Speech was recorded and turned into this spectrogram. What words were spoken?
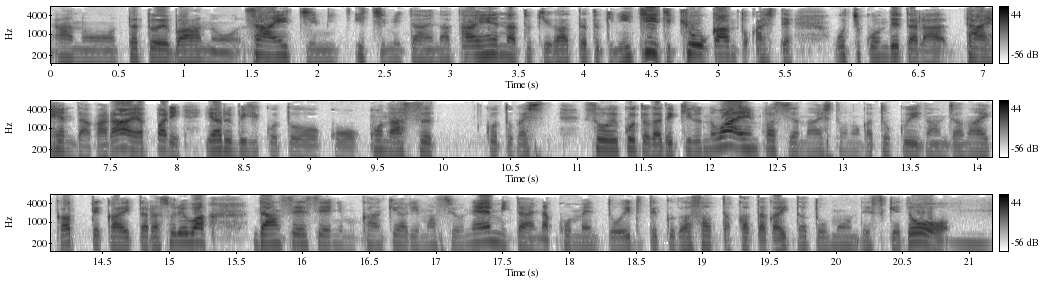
あの、例えばあの、311みたいな大変な時があった時にいちいち共感とかして落ち込んでたら大変だから、やっぱりやるべきことをこう、こなすことがし、そういうことができるのはエンパスじゃない人の方が得意なんじゃないかって書いたら、それは男性性にも関係ありますよね、みたいなコメントを入れてくださった方がいたと思うんですけど、うん、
